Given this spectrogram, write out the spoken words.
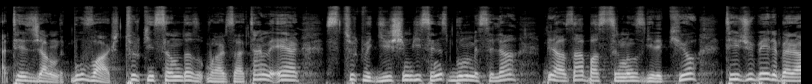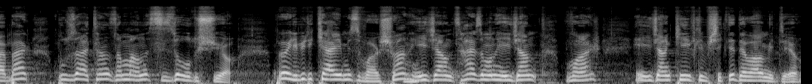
Yani tez canlılık bu var. Türk insanında var zaten ve eğer siz Türk ve girişimciyseniz bunu mesela biraz daha bastırmanız gerekiyor. Tecrübeyle beraber bu zaten zamanla sizde oluşuyor. Böyle bir hikayemiz var şu an. Heyecan, her zaman heyecan var. Heyecan keyifli bir şekilde devam ediyor.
